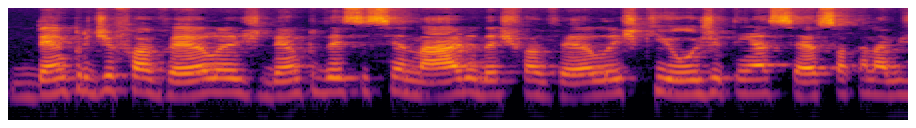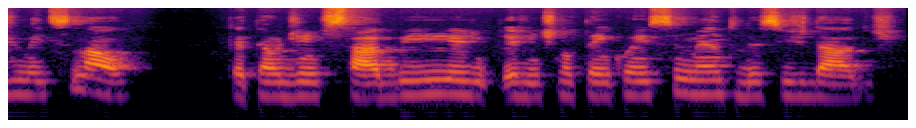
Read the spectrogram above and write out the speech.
dentro de favelas, dentro desse cenário das favelas que hoje têm acesso a cannabis medicinal, que até onde a gente sabe a gente não tem conhecimento desses dados.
